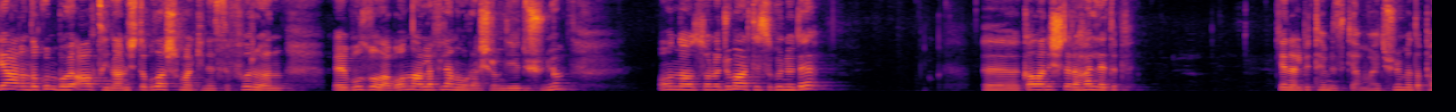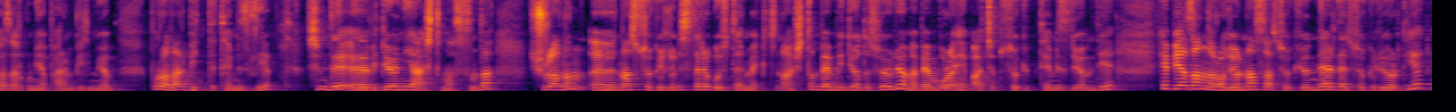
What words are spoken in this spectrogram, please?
Yarın da gün boyu altıyla işte bulaşık makinesi, fırın, e, buzdolabı onlarla falan uğraşırım diye düşünüyorum. Ondan sonra cumartesi günü de e, kalan işleri halledip genel bir temizlik yapmayı düşünüyorum ya da pazar günü yaparım bilmiyorum. Buralar bitti temizliği. Şimdi e, videoyu niye açtım aslında? Şuranın e, nasıl söküldüğünü sizlere göstermek için açtım. Ben videoda söylüyorum ya ben burayı hep açıp söküp temizliyorum diye. Hep yazanlar oluyor nasıl söküyor, nereden sökülüyor diye.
